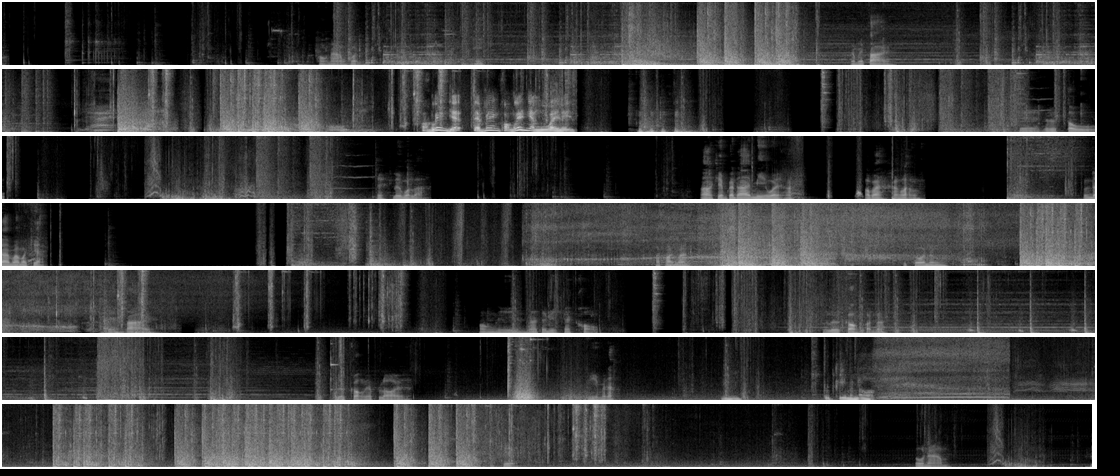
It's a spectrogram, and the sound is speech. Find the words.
ห้ องน้ำก่อน ยังไม่ตาย ของเล่นเยอะ แต่แม่งของเล่นอย่างห่วยเลย โอเคหรือตู้ เอ๊ะลืมหมดละอ่าเข็มกันได้มีไว้ อะ เอาไปข้างหลังเพิ่งได้มาเมื่อกี้าถอยมา อีกตัวหนึ่งโอเคตาย ห้องนี้น่าจะมีแค่ของหรือกล่องก่อนนะเลือกล่องเรียบร้อยมีไหมนะมีตุกกี้มันออก โอเค ตู้น้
